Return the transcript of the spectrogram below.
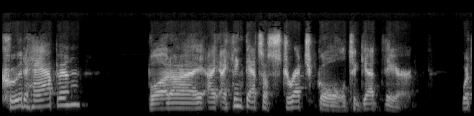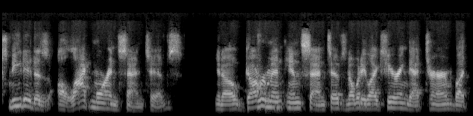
could happen, but I, I think that's a stretch goal to get there. What's needed is a lot more incentives You know, government incentives, nobody likes hearing that term, but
